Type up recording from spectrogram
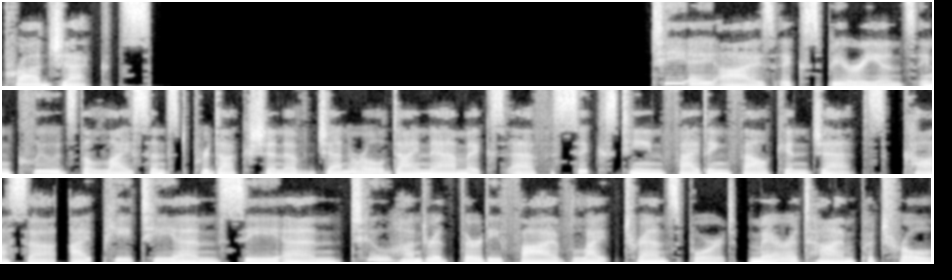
Projects TAI's experience includes the licensed production of General Dynamics F-16 Fighting Falcon jets, CASA, IPTN CN-235 light transport, maritime patrol,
